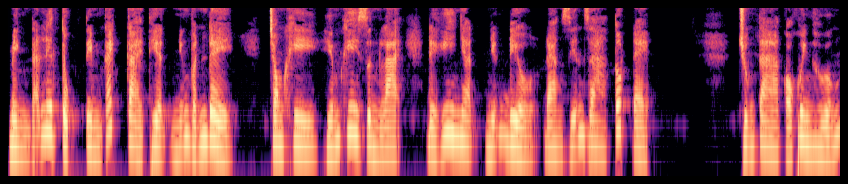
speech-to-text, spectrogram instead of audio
mình đã liên tục tìm cách cải thiện những vấn đề trong khi hiếm khi dừng lại để ghi nhận những điều đang diễn ra tốt đẹp. Chúng ta có khuynh hướng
